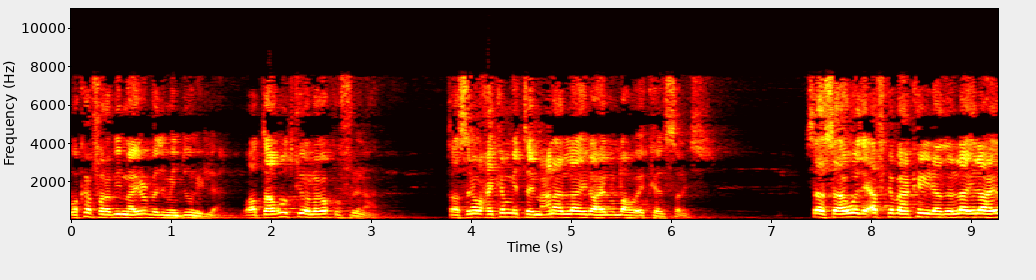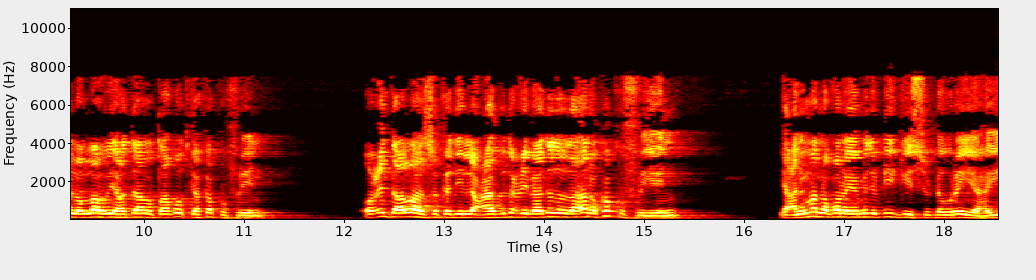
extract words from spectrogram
wa kafara bima yucbadu min duuni illah waa taaguutkii oo laga kufrinaayo taasina waxay ka mid tahay macnaha laa ilaha illa allahu ay keensanayso. Saas aawoodee afkaba ha ka yidhahdo laa ilaaha ila allahu iyo haddaanu taaquudka ka kufrin oo cidda allaha sokadii la caabudo cibaadadooda aanu ka kufriyin yacni ma noqonayo miduu dhiiggiisu dhowran yahay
